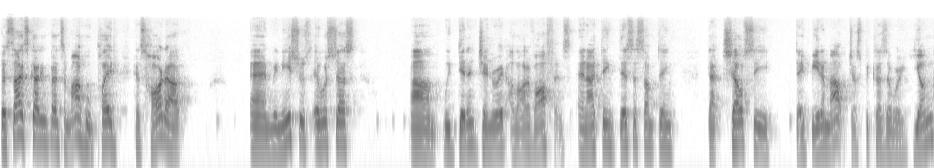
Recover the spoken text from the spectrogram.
besides Karim Benzema, who played his heart out, and Vinicius, it was just um, we didn't generate a lot of offense, and I think this is something that Chelsea they beat them out just because they were young,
